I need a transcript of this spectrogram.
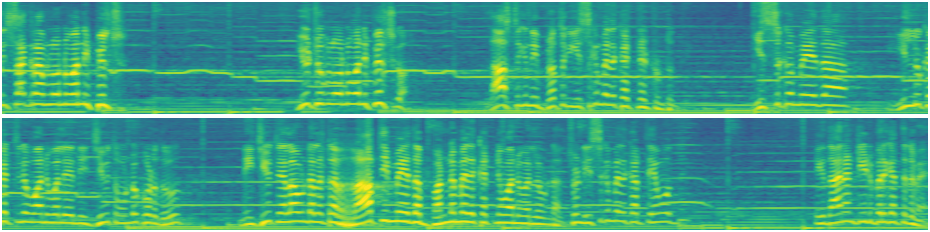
ఇన్స్టాగ్రామ్లో ఉన్నవన్నీ పిలుచు. యూట్యూబ్లో ఉన్నవన్నీ పిలుచుకో. లాస్ట్కి నీ బ్రతుకు ఇసుక మీద కట్టినట్టు ఉంటుంది. ఇసుక మీద ఇల్లు కట్టిన వాని వల్లే నీ జీవితం ఉండకూడదు. నీ జీవితం ఎలా ఉండాలంటే రాతి మీద బండ మీద కట్టిన వాని వల్లే ఉండాలి. చూడండి ఇసుక మీద కడితే ఏమవుద్ది? ఇక దానంటే ఈడు పెరిగెత్తడమే.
